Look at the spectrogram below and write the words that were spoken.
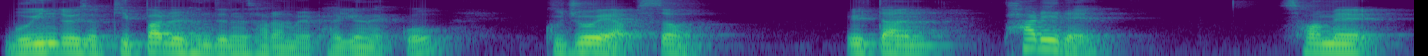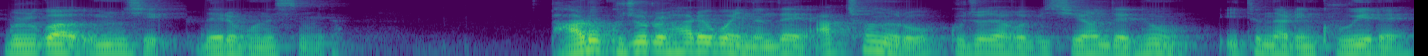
무인도에서 깃발을 흔드는 사람을 발견했고 구조에 앞서 일단 8일에 섬에 물과 음식 내려보냈습니다. 바로 구조를 하려고 했는데 악천후로 구조 작업이 지연된 후 이튿날인 9일에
